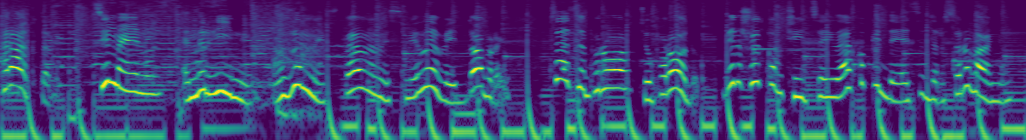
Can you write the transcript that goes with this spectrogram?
Характер сімейний, енергійний, розумний, впевнений, сміливий, добрий. Все це про цю породу. Він швидко вчиться і легко піддається дресируванню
